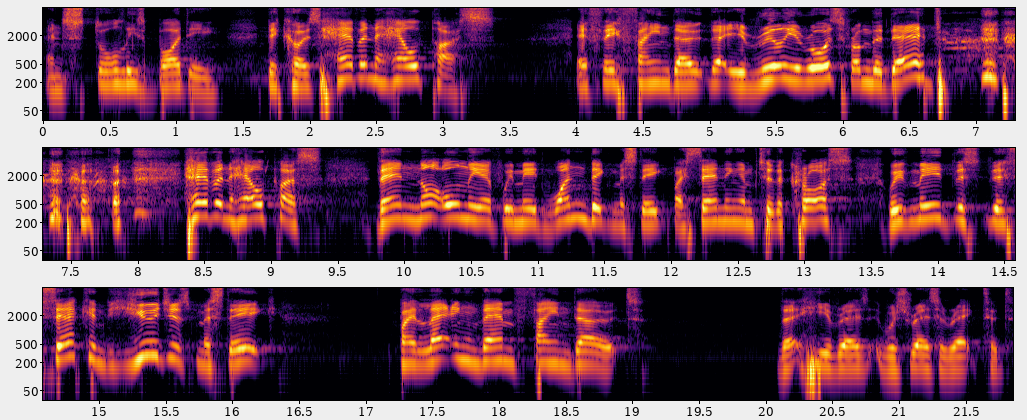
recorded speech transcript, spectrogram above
and stole his body? Because heaven help us if they find out that he really rose from the dead. Heaven help us. Then, not only have we made one big mistake by sending him to the cross, we've made this, the second hugest mistake by letting them find out that he res- was resurrected.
